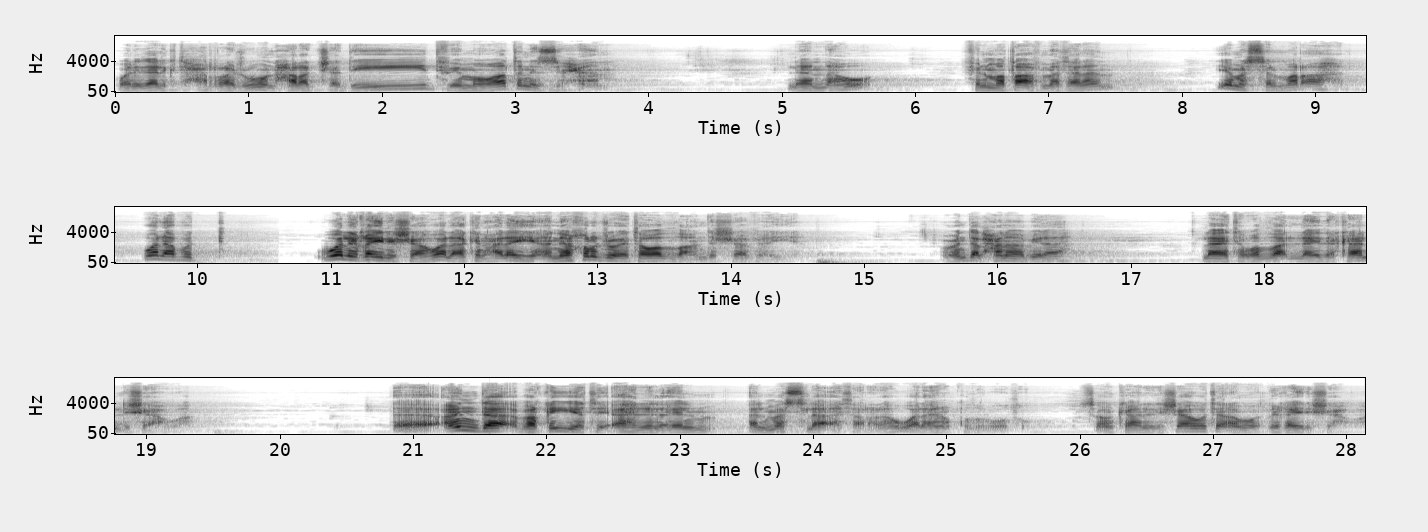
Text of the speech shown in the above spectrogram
ولذلك تحرجون حرج شديد في مواطن الزحام. لأنه في المطاف مثلا يمس المرأة ولا بد ولغير شهوة لكن عليه أن يخرج ويتوضأ عند الشافعية. وعند الحنابلة لا يتوضأ إلا إذا كان لشهوة. آه، عند بقية أهل العلم المس لا أثر له ولا ينقض الوضوء سواء كان لشهوة أو لغير شهوة.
